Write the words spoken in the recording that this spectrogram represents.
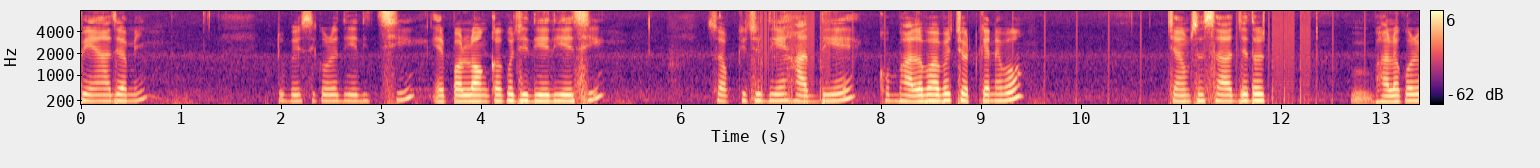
পেঁয়াজ আমি একটু বেশি করে দিয়ে দিচ্ছি। এরপর লঙ্কা কুচি দিয়ে দিয়েছি। সব কিছু দিয়ে, হাত দিয়ে খুব ভালোভাবে চটকে নেব। চামচের সাহায্যে তো ভালো করে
